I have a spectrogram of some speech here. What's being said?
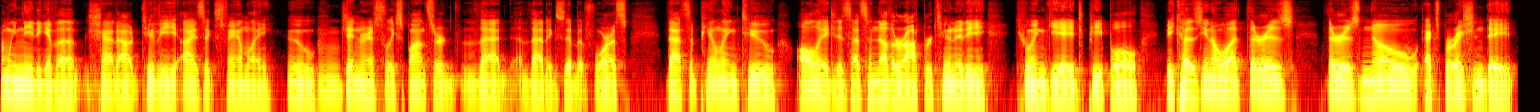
And we need to give a shout out to the Isaacs family who generously sponsored that that exhibit for us. That's appealing to all ages. That's another opportunity to engage people because you know what there is there is no expiration date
